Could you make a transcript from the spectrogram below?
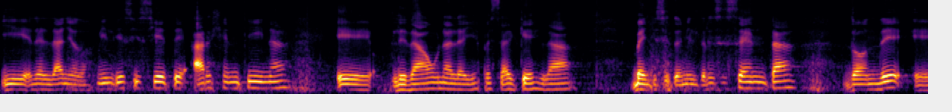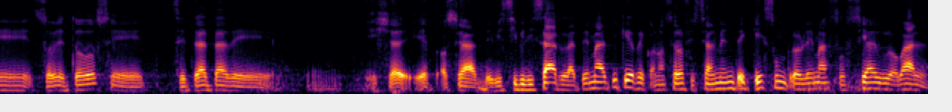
y en el año 2017 Argentina eh, le da una ley especial que es la 27.360, donde eh, sobre todo se, trata de, eh, o sea, de visibilizar la temática y reconocer oficialmente que es un problema social global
